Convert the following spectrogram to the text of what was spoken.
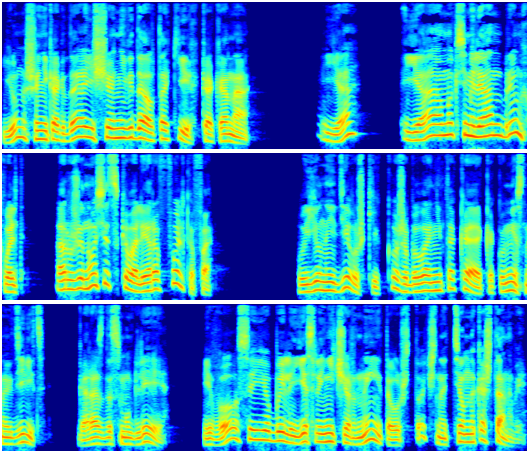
Юноша никогда еще не видал таких, как она. «Я? Я Максимилиан Брюнхвальд, оруженосец кавалера Фолькофа». У юной девушки кожа была не такая, как у местных девиц, гораздо смуглее, и волосы ее были, если не черные, то уж точно темно-каштановые.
